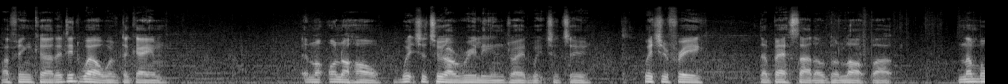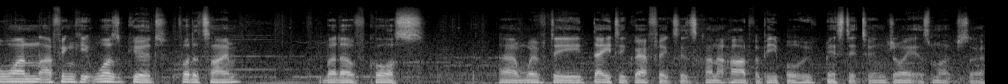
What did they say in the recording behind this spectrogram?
I think uh, they did well with the game on on a whole. Witcher 2, I really enjoyed Witcher 2. Witcher 3, the best out of the lot, but number one, I think it was good for the time. But of course, um, with the dated graphics, it's kind of hard for people who've missed it to enjoy it as much. So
